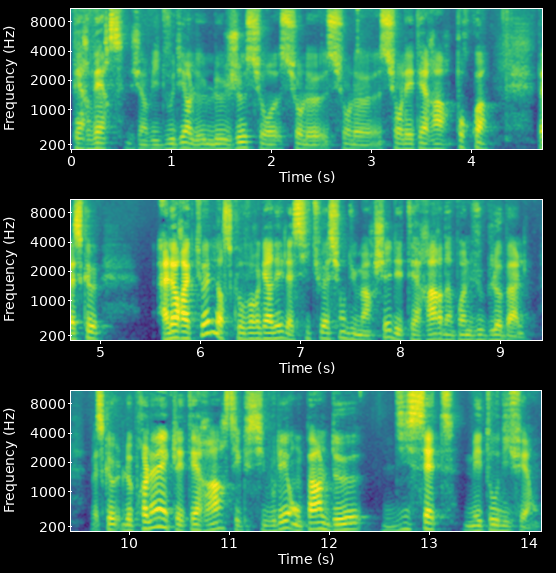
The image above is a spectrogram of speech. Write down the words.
perverse, j'ai envie de vous dire, le, jeu sur, sur, le, sur, le, sur les terres rares. Pourquoi? Parce que à l'heure actuelle, lorsque vous regardez la situation du marché des terres rares d'un point de vue global, parce que le problème avec les terres rares, c'est que si vous voulez, on parle de 17 métaux différents.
